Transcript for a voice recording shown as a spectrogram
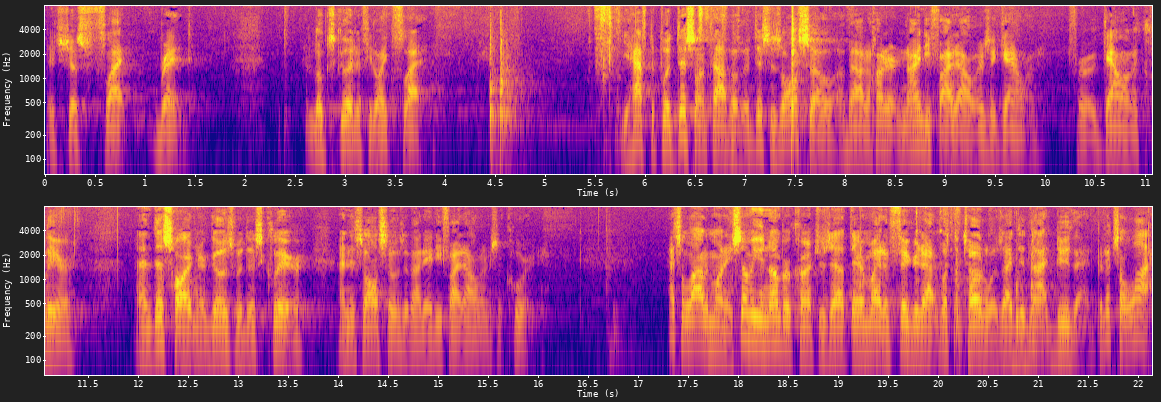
It's just flat red. It looks good if you like flat. You have to put this on top of it. This is also about $195 a gallon for a gallon of clear. And this hardener goes with this clear, and this also is about $85 a quart. That's a lot of money. Some of you number crunchers out there might have figured out what the total is. I did not do that, but it's a lot.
